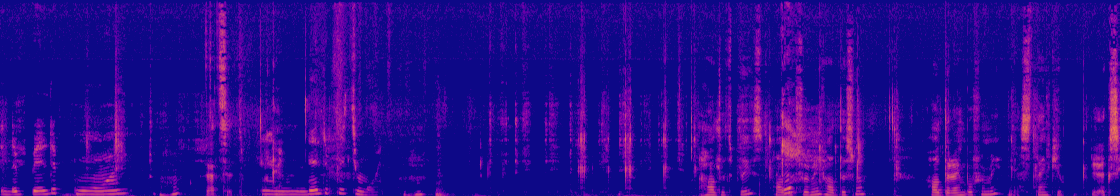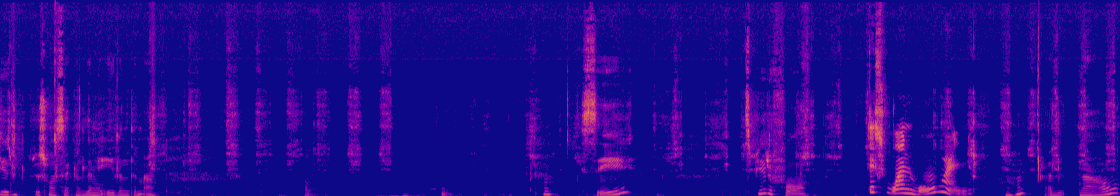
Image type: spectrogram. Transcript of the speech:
a little bit more, Mm-hmm. That's it. and a little bit more. Hold it, please. Hold it for me. Hold this one. Hold the rainbow for me. Yes, thank you. Excuse me, just one second. Let me even them out. Hmm, See? It's beautiful. Just one more. hmm Now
